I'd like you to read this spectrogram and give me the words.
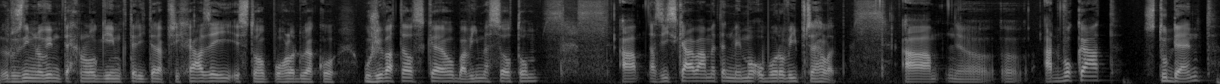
různým novým technologiím, které teda přicházejí i z toho pohledu jako uživatelského, bavíme se o tom a, a získáváme ten mimooborový přehled. A advokát student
